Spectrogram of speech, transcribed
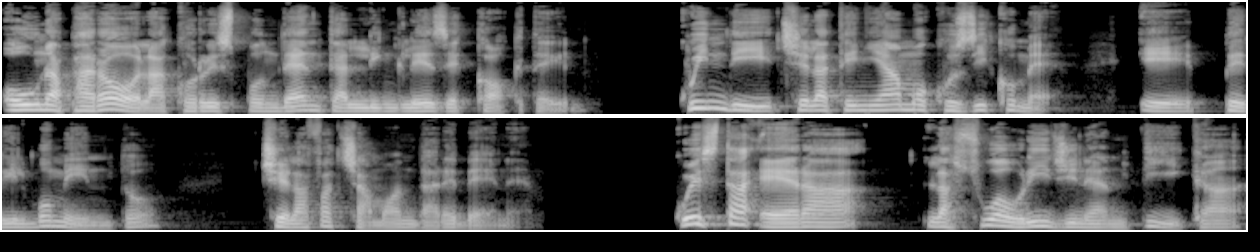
o una parola corrispondente all'inglese cocktail, quindi ce la teniamo così com'è e per il momento ce la facciamo andare bene. Questa era la sua origine antica,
